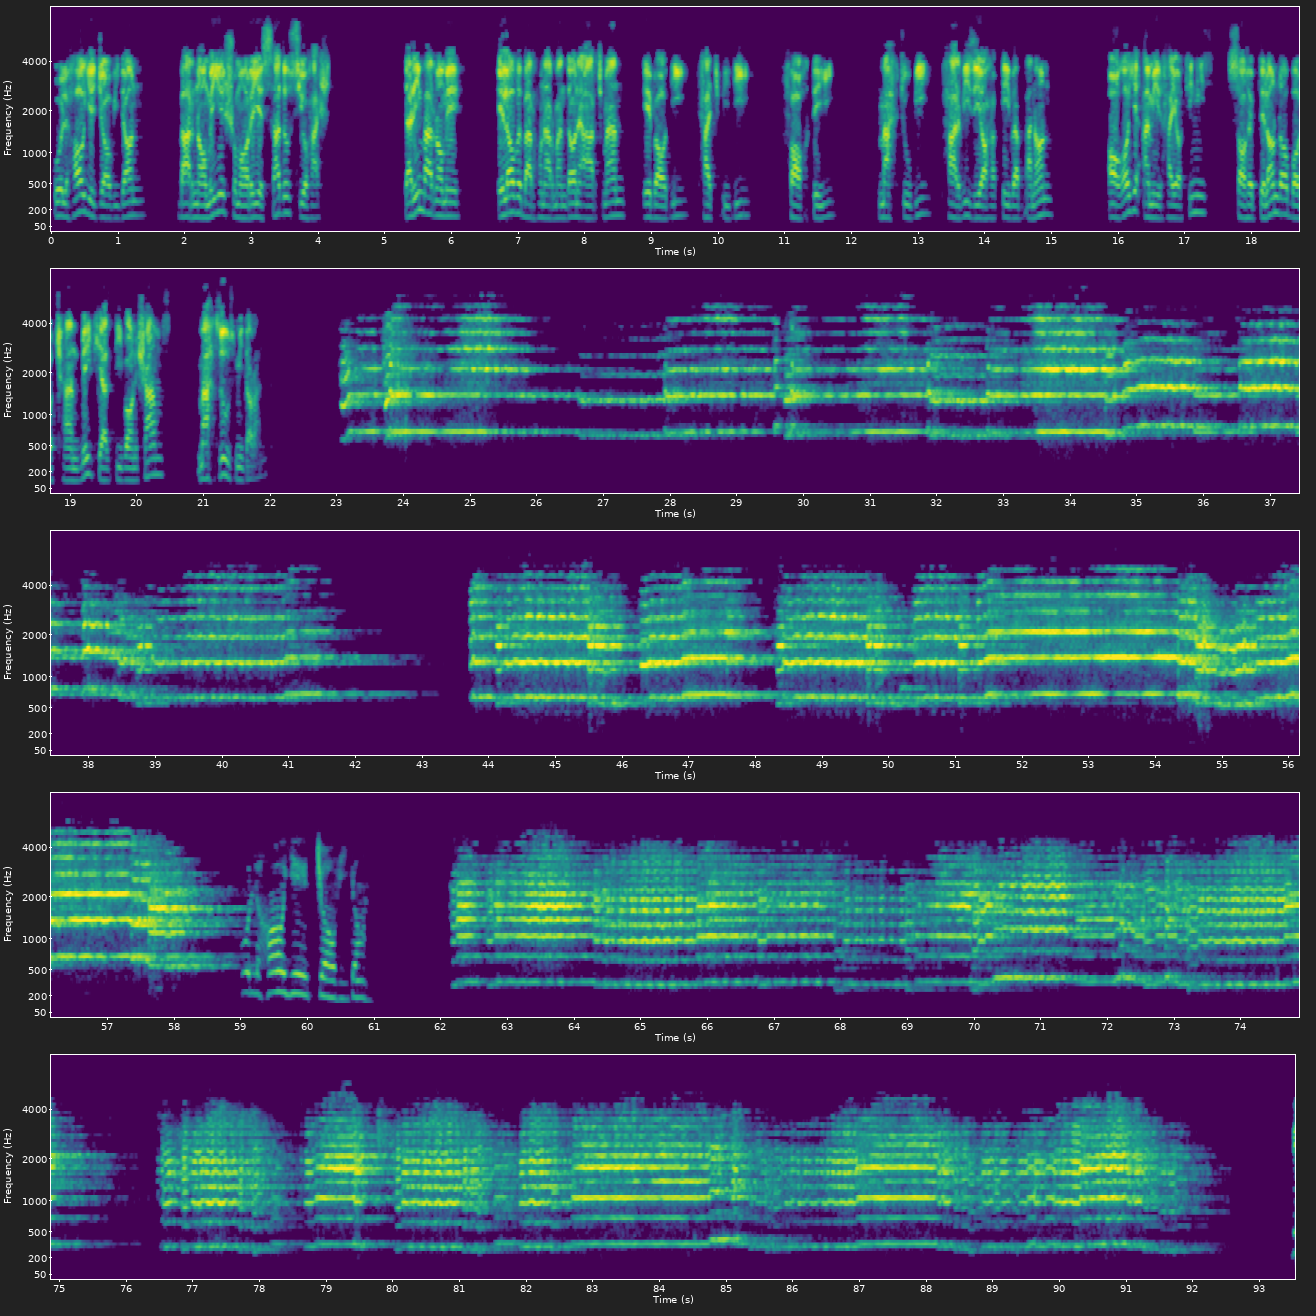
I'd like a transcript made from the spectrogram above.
گلهای جاویدان برنامه شماره 138 در این برنامه علاوه بر هنرمندان ارجمند، عبادی، تجویدی، فاختهی، محجوبی، پرویز یاحقی و بنان آقای امیر حیاتی نیز صاحب دلان را با چند بیتی از دیوان شمس محزوز می‌دارند. گلهای جاویدان.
